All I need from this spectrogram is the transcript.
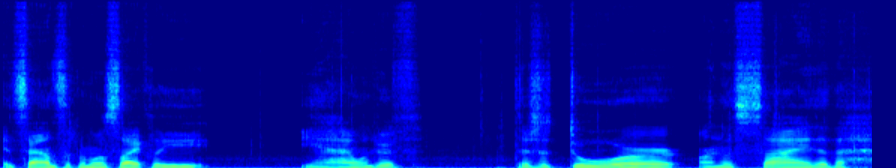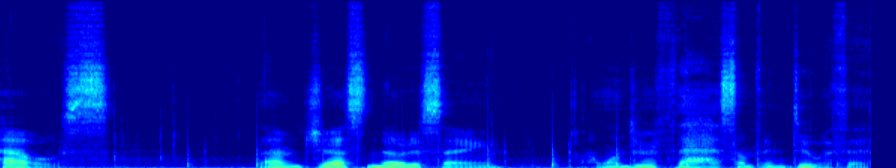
it sounds like the most likely... Yeah, I wonder if there's a door on the side of the house that I'm just noticing. I wonder if that has something to do with it.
